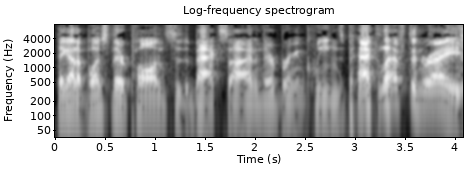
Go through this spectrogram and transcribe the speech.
they got a bunch of their pawns to the backside, and they're bringing queens back left and right.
